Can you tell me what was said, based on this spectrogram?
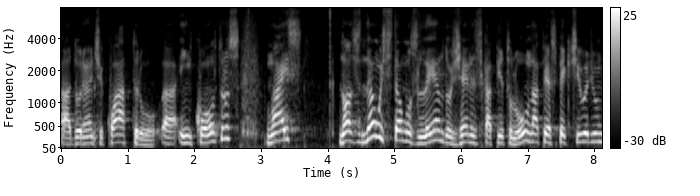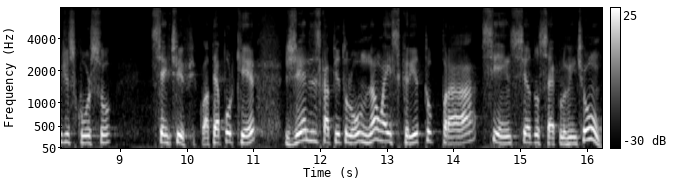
ah, durante quatro ah, encontros, mas nós não estamos lendo Gênesis capítulo 1 na perspectiva de um discurso científico, até porque Gênesis capítulo 1 não é escrito para ciência do século 21.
